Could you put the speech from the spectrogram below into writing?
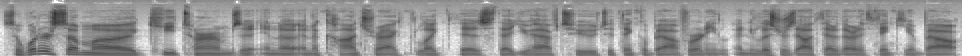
So, what are some uh, key terms in a in a contract like this that you have to to think about for any any listeners out there that are thinking about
